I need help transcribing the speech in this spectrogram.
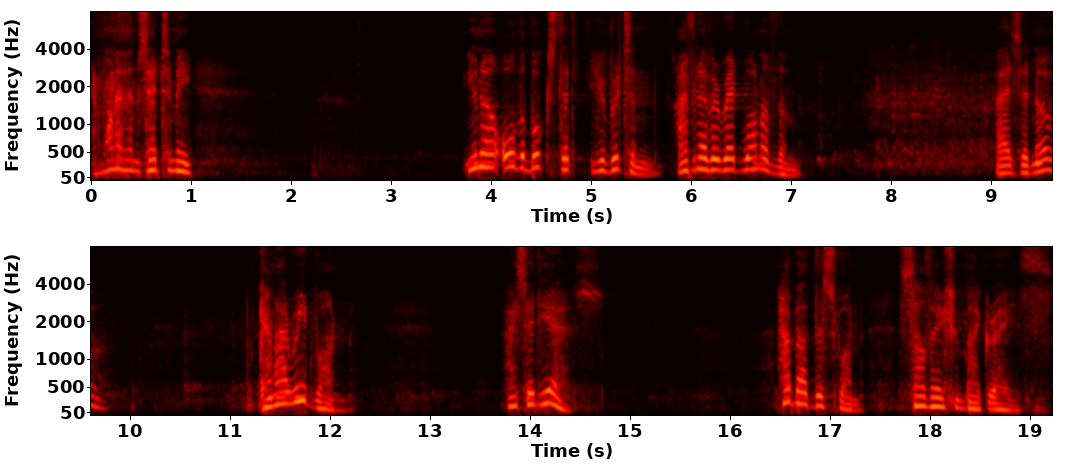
And one of them said to me, You know, all the books that you've written, I've never read one of them. I said, No. Can I read one? I said, Yes. How about this one? Salvation by grace.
